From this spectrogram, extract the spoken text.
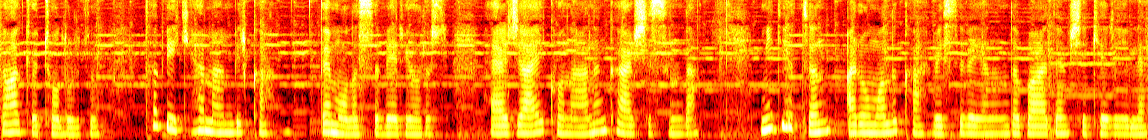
daha kötü olurdu. Tabii ki hemen bir kah kahve molası veriyoruz. Hercai konağının karşısında. Midyat'ın aromalı kahvesi ve yanında badem şekeriyle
